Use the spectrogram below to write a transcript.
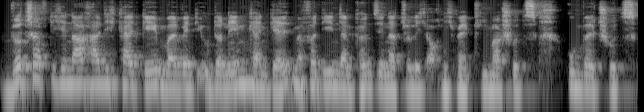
wirtschaftliche Nachhaltigkeit geben, weil wenn die Unternehmen kein Geld mehr verdienen, dann können sie natürlich auch nicht mehr in Klimaschutz, Umweltschutz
